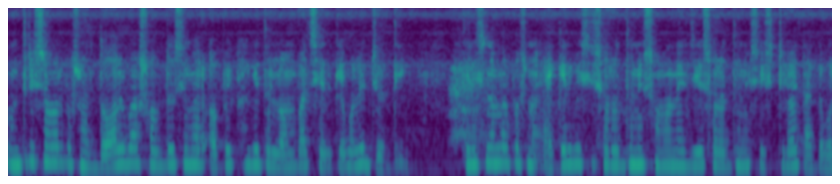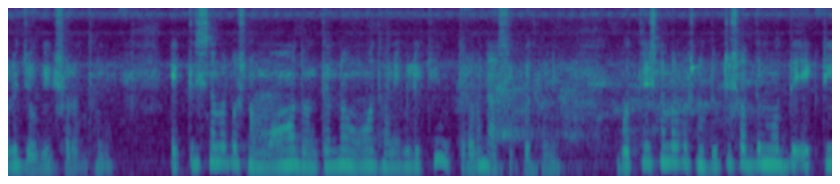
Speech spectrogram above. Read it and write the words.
উনত্রিশ নম্বর প্রশ্ন, দল বা শব্দসীমার অপেক্ষাকৃত লম্বা ছেদকে বলে জ্যোতি। তিরিশ নম্বর প্রশ্ন, একের বেশি স্বরধ্বনির সমানে যে স্বরধ্বনি সৃষ্টি হয় তাকে বলে যৌগিক স্বরধ্বনি। একত্রিশ নম্বর প্রশ্ন, ম দন্তেন্ন উ ধ্বনিগুলি কি? উত্তর হবে নাসিক্য ধ্বনি। বত্রিশ নম্বর প্রশ্ন, দুটি শব্দের মধ্যে একটি,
